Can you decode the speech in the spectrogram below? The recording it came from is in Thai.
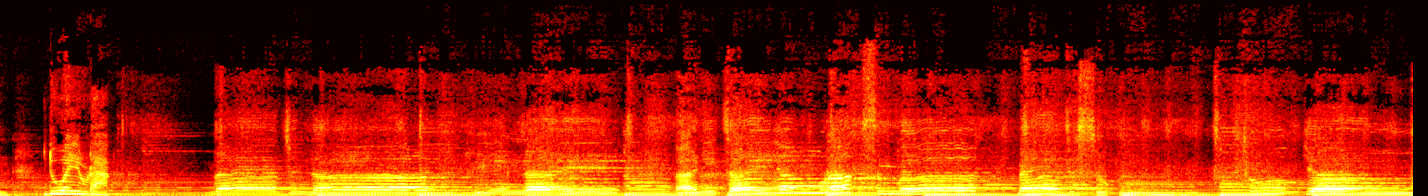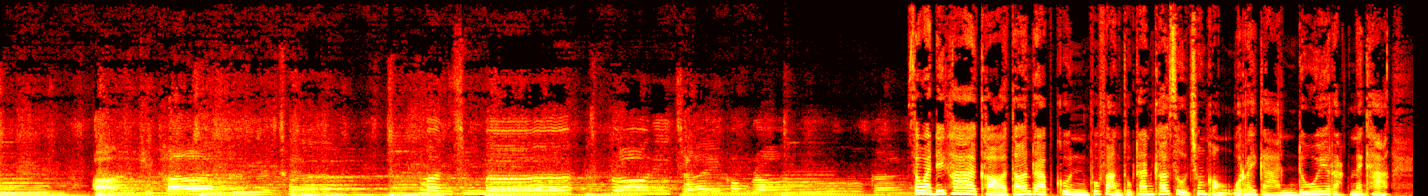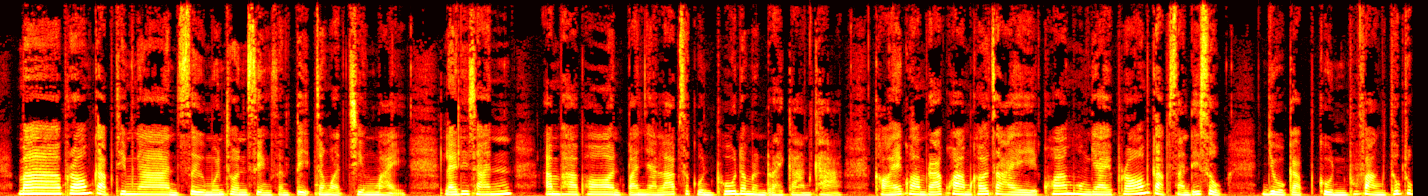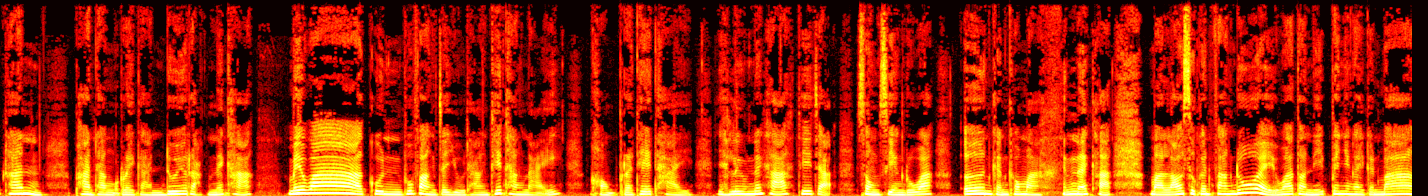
ด้วยรักแม้จะนานเพียงไหนแต่ในใจยังรักเสมอ แม้จะสุขทุกอย่าง อธิษฐานเพื่อเธอ มันเสมอ เพราะในใจของเราสวัสดีค่ะ ขอต้อนรับคุณผู้ฟังทุกท่านเข้าสู่ช่วงของรายการด้วยรักนะคะ มาพร้อมกับทีมงานสื่อมวลชนเสียงสันติจังหวัดเชียงใหม่ และดิฉันอัมพาพร ปัญญาลาภสกุลผู้ดำเนินรายการค่ะ ขอให้ความรักความเข้าใจ ความห่วงใยพร้อมกับสันติสุข อยู่กับคุณผู้ฟังทุกๆทท่าน ผ่านทางรายการด้วยรักนะคะ ไม่ว่าคุณผู้ฟังจะอยู่ทางทิศทางไหนของประเทศไทย อย่าลืมนะคะ ที่จะส่งเสียงหรือว่าเอิ้นกันเข้ามานะคะ มาเล่าสู่กันฟังด้วยว่าตอนนี้เป็นยังไงกันบ้าง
